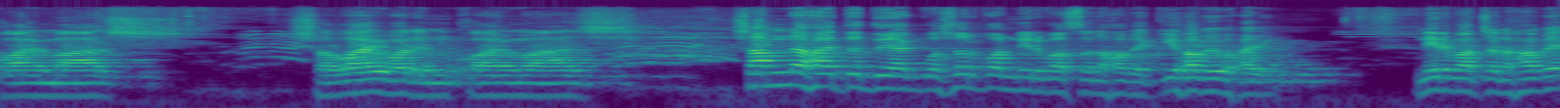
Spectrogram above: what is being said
কয় মাস? সবাই বলেন কয় মাস? সামনে হয়তো দু এক বছর পর নির্বাচন হবে। কি হবে ভাই? নির্বাচন হবে।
